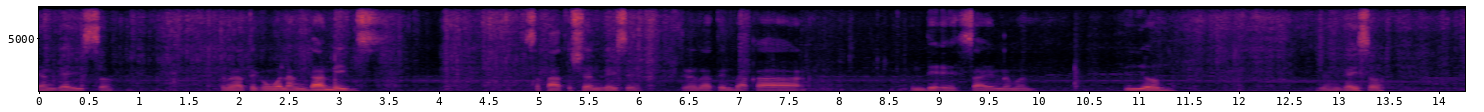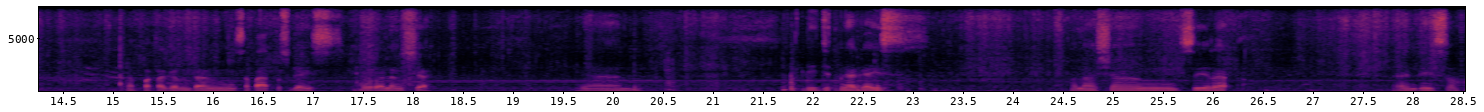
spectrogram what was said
Yan guys. So. Tingnan natin kung walang damage. Sapatos yan guys eh. Tingnan natin baka hindi eh. Sayang naman. Iyon. Yan guys oh. Napakagandang sapatos guys. Mura lang siya. Yan. Legit nga guys. Wala siyang sira. Ayan guys oh.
